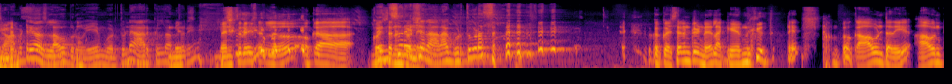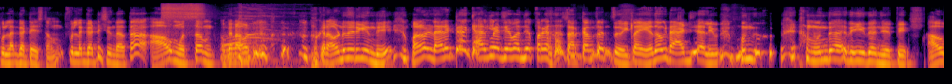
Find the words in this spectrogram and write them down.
Geometry was love bro. ఏం కొడుతుండే? ఆర్కుల్ మెన్సురేషన్లో ఒక క్వశ్చన్ అలా గుర్తు కూడా. ఒక క్వశ్చన్ ఉంటుండే నాకు ఎందుకు అంటే ఒక ఆవు ఉంటది ఆవుని పుల్లకి కట్టేస్తాం పుల్లకి కట్టేసిన తర్వాత ఆవు మొత్తం ఒక రౌండ్ ఒక రౌండ్ తిరిగింది. మనం డైరెక్ట్గా క్యాల్కులేట్ చేయమని చెప్పారు కదా సర్కంసెన్స్ ఇట్లా ఏదో ఒకటి యాడ్ చేయాలి. ముందు ముందు అది ఇది అని చెప్పి. ఆవు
